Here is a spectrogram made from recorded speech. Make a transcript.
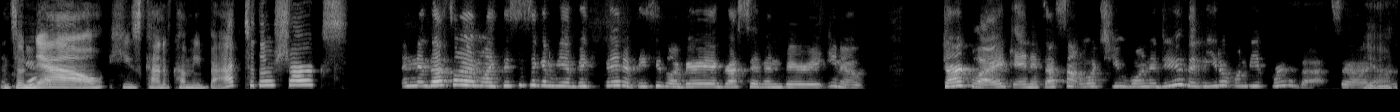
And so Yeah. now he's kind of coming back to those sharks. And then that's why I'm like, this isn't going to be a big fit if these people are very aggressive and very, you know, shark like. And if that's not what you want to do, then you don't want to be a part of that. So Yeah. I'm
